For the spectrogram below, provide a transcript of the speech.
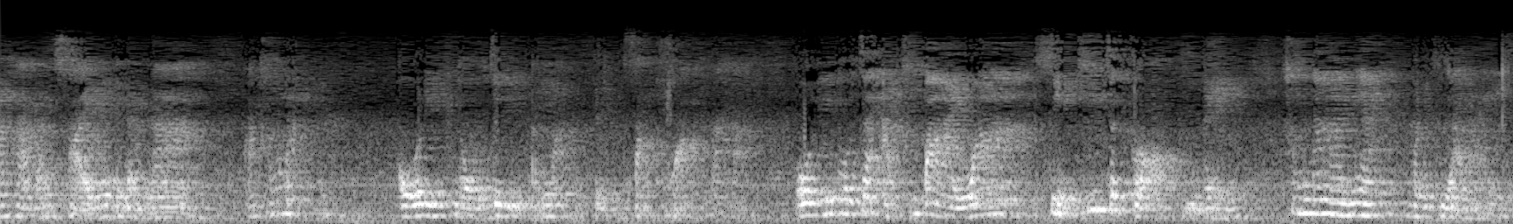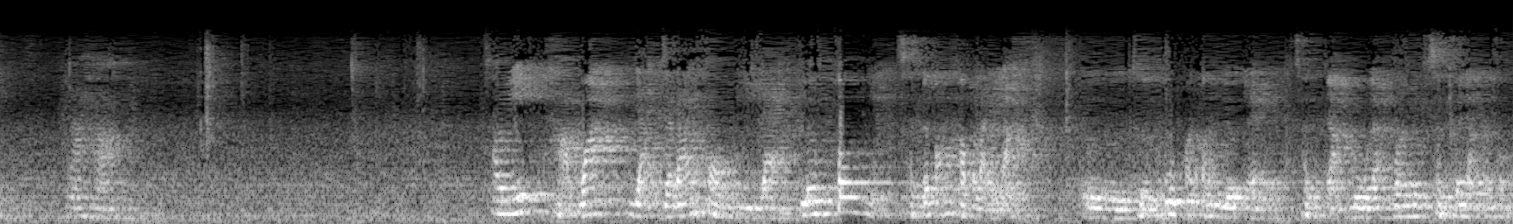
นะคะด้านซ้ายเนี่ยเป็นด้านหน้าอันข้างหลัง โอลิฟโนจะอยู่ด้านหลังเป็นฝั่งขวานะคะโอลิฟโนจะอธิบายว่าสิ่งที่จะกรอบอยู่ในข้างหน้าเนี่ยมันคืออะไรนะคะคราวนี้ถามว่าอยากจะได้ฟอร์มดีแล้วเริ่มต้นเนี่ยฉันจะต้องทำอะไรล่ะเออเธอพูดมาตั้งเยอะแล้วฉันอยากรู้แล้วว่าฉันก็อยากจะส่ง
